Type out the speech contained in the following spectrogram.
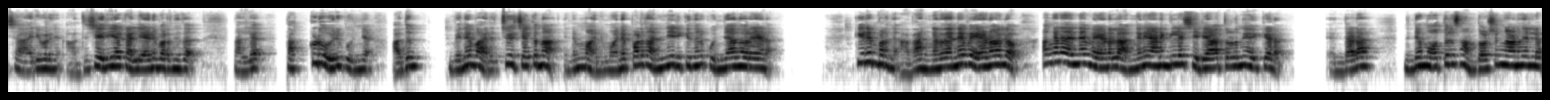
ശാരി പറഞ്ഞു അത് ശരിയാ കല്യാണി പറഞ്ഞത്. നല്ല തക്കട ഒരു കുഞ്ഞ്. അതും ഇവനെ വരച്ചു വെച്ചേക്കുന്ന എന്നെ മനുമോനെ പോലെ തന്നെ ഇരിക്കുന്ന ഒരു കുഞ്ഞാന്ന് പറയണം. കിരൺ പറഞ്ഞു അത് അങ്ങനെ തന്നെ വേണമല്ലോ. അങ്ങനെ തന്നെ വേണമല്ലോ അങ്ങനെയാണെങ്കിലേ ശരിയാകത്തുള്ളൂ എന്ന് ചോദിക്കണം. എന്താടാ നിന്റെ മുഖത്തൊരു സന്തോഷം കാണുന്നില്ലോ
